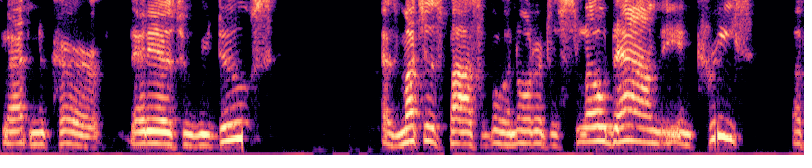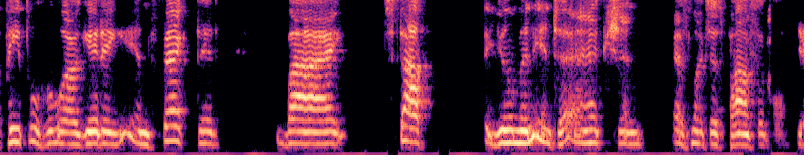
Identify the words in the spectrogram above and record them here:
flatten the curve. That is to reduce as much as possible in order to slow down the increase of people who are getting infected by stop human interaction as much as possible. Yeah.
